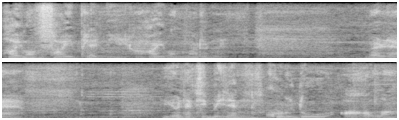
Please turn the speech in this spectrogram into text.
hayvan sahiplerini hayvanların böyle yönetebilen kurduğu ağla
